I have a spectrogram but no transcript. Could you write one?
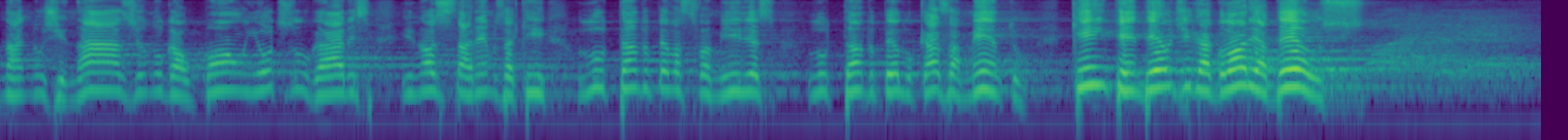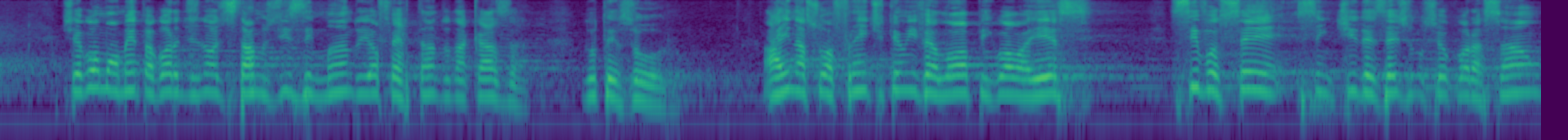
na, no ginásio, no galpão, em outros lugares, e nós estaremos aqui lutando pelas famílias, lutando pelo casamento. Quem entendeu, diga glória a Deus. Chegou o momento agora de nós estarmos dizimando e ofertando na casa do tesouro. Aí na sua frente tem um envelope igual a esse. Se você sentir desejo no seu coração,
